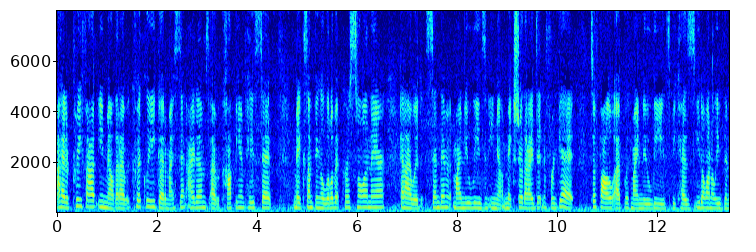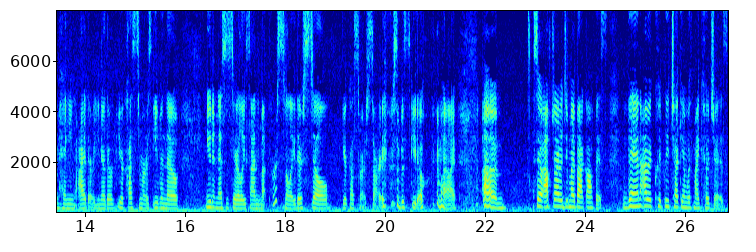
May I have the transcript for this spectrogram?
I had a prefab email that I would quickly go to my sent items, I would copy and paste it, make something a little bit personal in there, and I would send them my new leads an email. Make sure that I didn't forget to follow up with my new leads because you don't want to leave them hanging either. You know, they're your customers, even though you didn't necessarily sign them up personally. They're still your customers. Sorry, there's a mosquito in my eye. Um, so after I would do my back office, then I would quickly check in with my coaches.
